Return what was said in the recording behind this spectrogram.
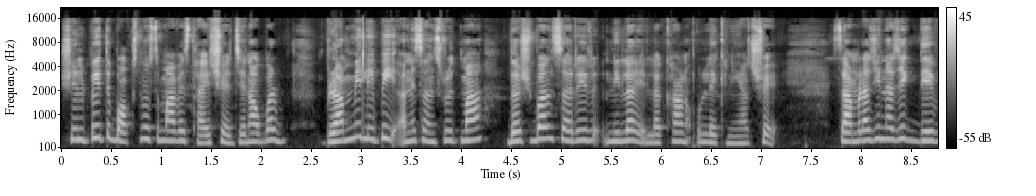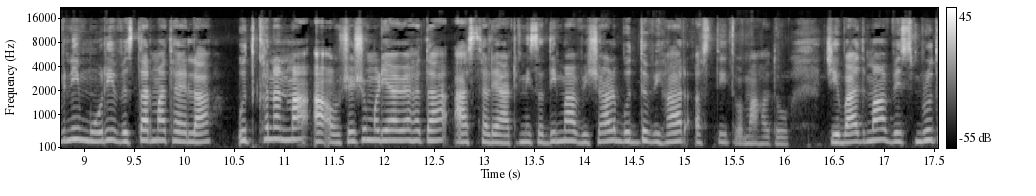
શિલ્પિત બોક્સનો સમાવેશ થાય છે, જેના ઉપર બ્રાહ્મી લિપિ અને સંસ્કૃતમાં દશબલ શરીર, નિલય, લખાણ ઉલ્લેખનીય છે. શામળાજી નજીક દેવની મોરી વિસ્તારમાં થયેલા ઉત્ખનનમાં આ અવશેષો મળી આવ્યા હતા. આ સ્થળે આઠમી સદીમાં વિશાળ બુદ્ધ વિહાર અસ્તિત્વમાં હતો, જે બાદમાં વિસ્મૃત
